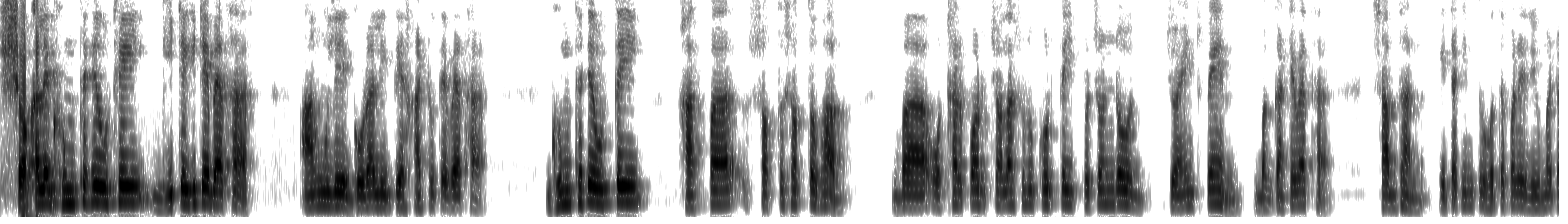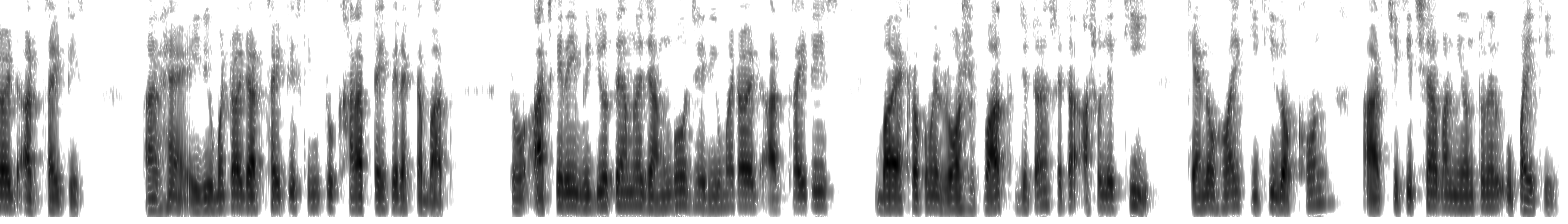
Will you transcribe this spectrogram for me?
সকালে ঘুম থেকে উঠেই গিটে গিটে ব্যথা, আঙুলে গোড়ালিতে হাঁটুতে ব্যথা, ঘুম থেকে উঠতেই হাত পা শক্ত শক্ত ভাব বা ওঠার পর চলা শুরু করতেই প্রচণ্ড জয়েন্ট পেন বা গাঁটে ব্যথা, সাবধান, এটা কিন্তু হতে পারে রিউমাটয়েড আর্থ্রাইটিস আর হ্যাঁ এই রিউমাটয়েড আর্থ্রাইটিস কিন্তু খারাপ টাইপের একটা বাত। তো আজকের এই ভিডিওতে আমরা জানব যে রিউমাটয়েড আর্থ্রাইটিস বা এক রকমের রসবাত যেটা, সেটা আসলে কি, কেন হয়, কি কি লক্ষণ আর চিকিৎসা বা নিয়ন্ত্রণের উপায় কি?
